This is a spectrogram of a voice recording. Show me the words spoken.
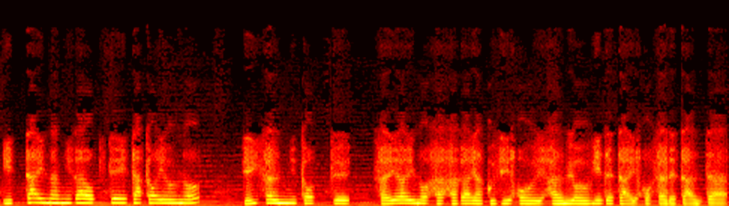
一体何が起きていたというの ?T さんにとって、最愛の母が薬事法違反容疑で逮捕されたんだ。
